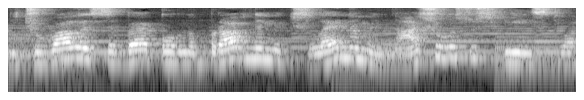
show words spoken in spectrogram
відчували себе повноправними членами нашого суспільства.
